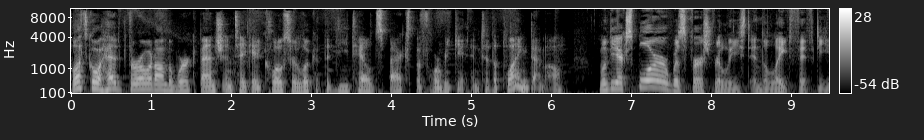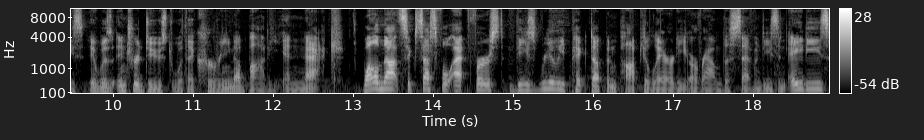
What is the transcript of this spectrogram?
But let's go ahead, throw it on the workbench, and take a closer look at the detailed specs before we get into the playing demo. When the Explorer was first released in the late 50s, it was introduced with a Korina body and neck. While not successful at first, these really picked up in popularity around the 70s and 80s,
